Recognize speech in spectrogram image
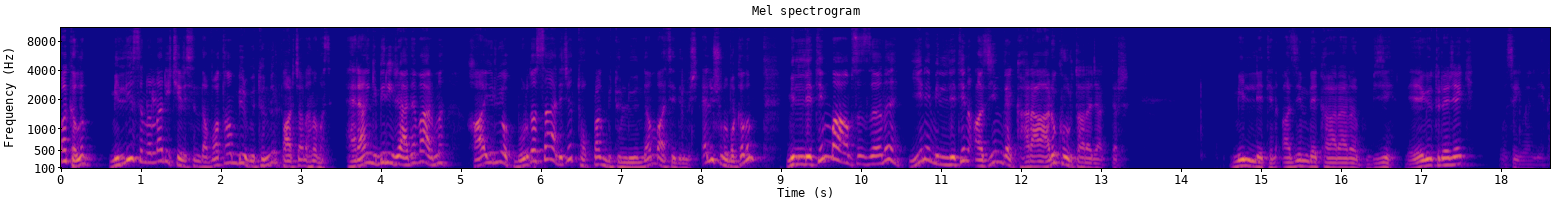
Bakalım milli sınırlar içerisinde vatan bir bütünlük parçalanamaz. Herhangi bir irade var mı? Hayır yok. Burada sadece toprak bütünlüğünden bahsedilmiş. Eli şunu bakalım. Milletin bağımsızlığını yine milletin azim ve kararı kurtaracaktır. Milletin azim ve kararı bizi neye götürecek? O segmentliğine.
